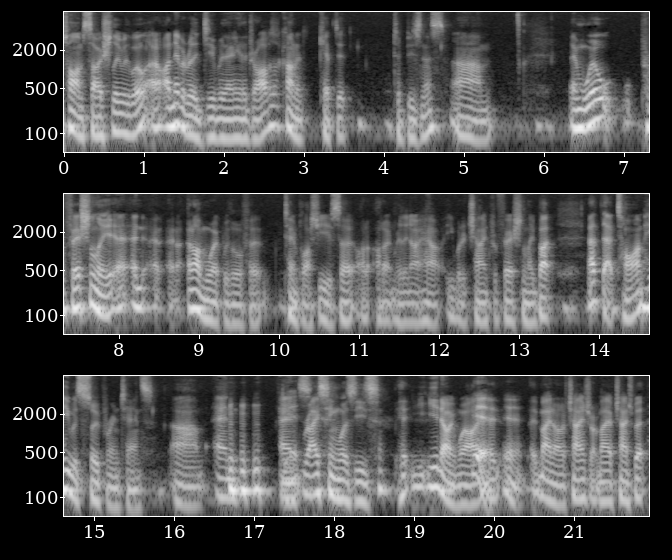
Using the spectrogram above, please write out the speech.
time socially with Will. I, I never really did with any of the drivers. I kind of kept it to business. Um, and Will, professionally, and, and, and I haven't worked with Will for 10 plus years, so I, I don't really know how he would have changed professionally. But at that time, he was super intense. Um, and and Yes. racing was his, you know him well. Yeah, it, yeah. it may not have changed or it may have changed, but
